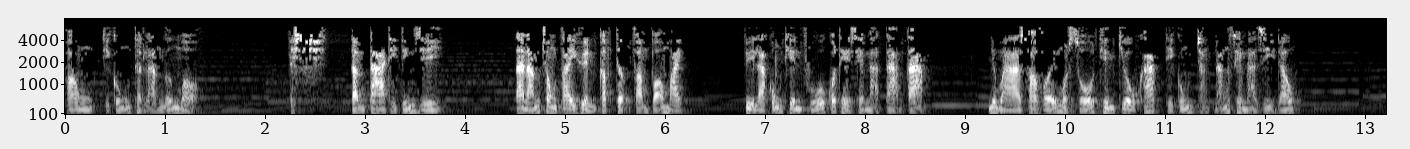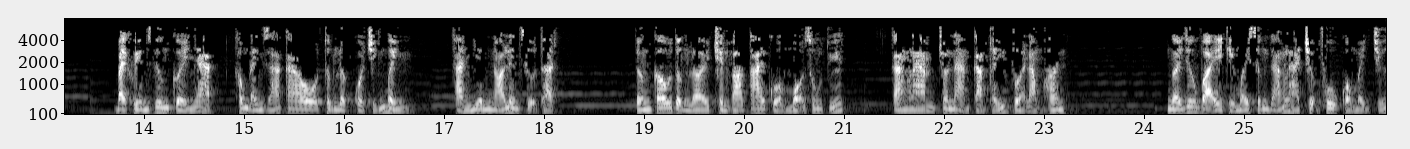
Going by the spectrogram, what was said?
phong Thì cũng thật là ngưỡng mộ. Tầm ta thì tính gì? Ta nắm trong tay huyền cấp thượng phẩm võ mạch. Tuy là cũng thiên phú có thể xem là tạm tạm nhưng mà so với một số thiên kiêu khác Thì cũng chẳng đáng xem là gì đâu. Bạch Huyền Dương cười nhạt, Không đánh giá cao thực lực của chính mình, Thản nhiên nói lên sự thật. Từng câu từng lời truyền vào tai của mộ dung tuyết, Càng làm cho nàng cảm thấy vừa lòng hơn. Người như vậy thì mới xứng đáng là trượng phu của mình chứ.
